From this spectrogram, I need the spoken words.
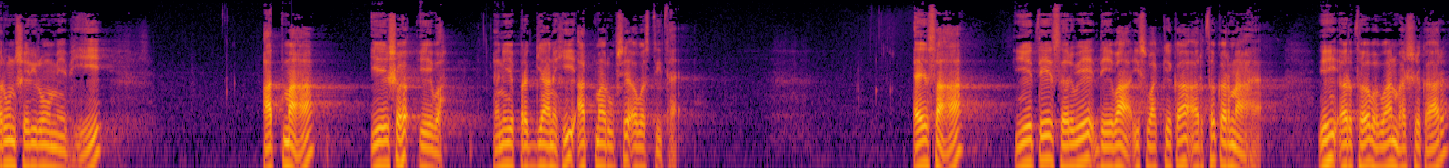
उन शरीरों में भी आत्मा येष एव, यानी ये प्रज्ञान ही आत्मा रूप से अवस्थित है। ऐसा ये ते सर्वे देवा इस वाक्य का अर्थ करना है। यही अर्थ भगवान भाष्यकार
